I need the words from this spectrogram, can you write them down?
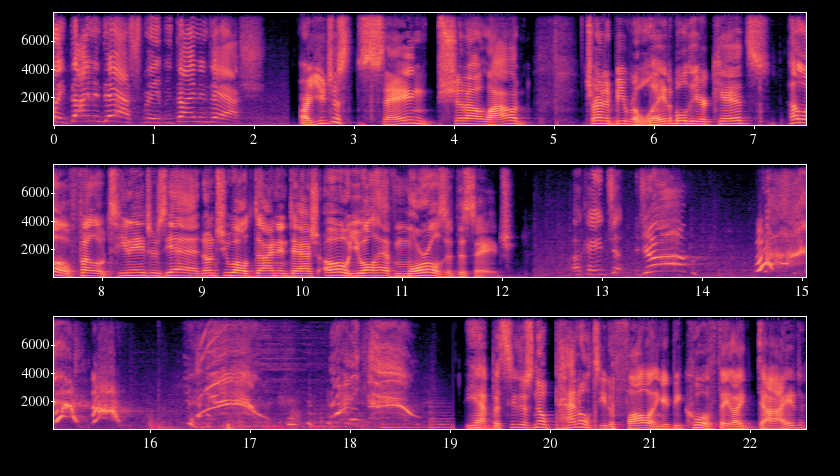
Like dine and dash, baby. Dine and dash. Are you just saying shit out loud? Trying to be relatable to your kids? Hello, fellow teenagers. Yeah, don't you all dine and dash? Oh, you all have morals at this age. Okay, ju- jump! Yeah, but see, there's no penalty to falling. It'd be cool if they like died.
